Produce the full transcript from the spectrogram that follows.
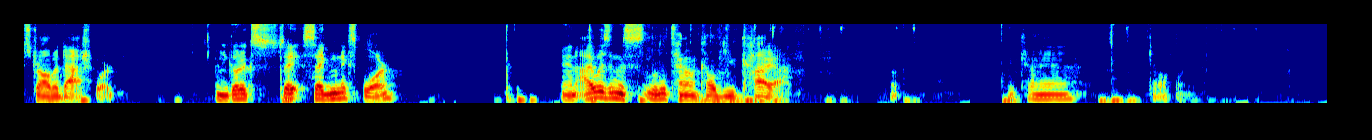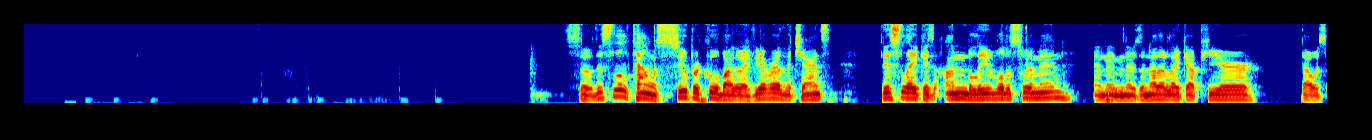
Strava dashboard. And go to Segment Explore. And I was in this little town called Ukiah. Ukiah, California. So this little town was super cool, by the way. If you ever have the chance, this lake is unbelievable to swim in. And then there's another lake up here that was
